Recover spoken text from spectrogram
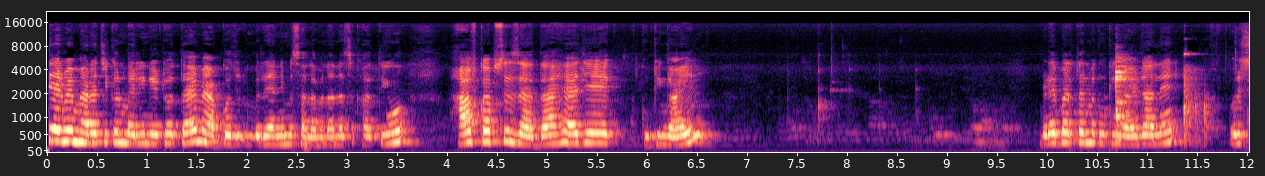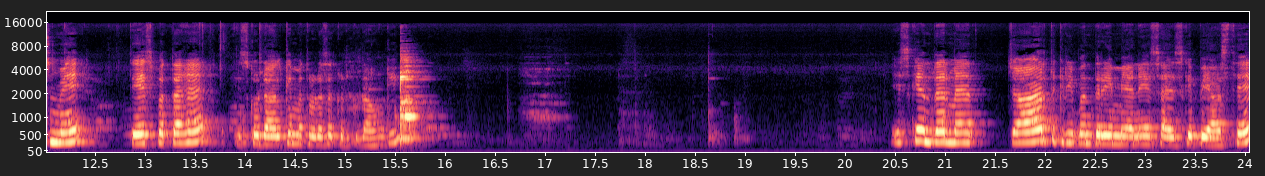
देर में हमारा चिकन मैरिनेट होता है। मैं आपको बिरयानी मसाला बनाना सिखाती हूँ। हाफ़ कप से ज़्यादा है ये कुकिंग ऑयल बड़े बर्तन में कुकिंग ऑयल डालें और इसमें तेज़ पत्ता है, इसको डाल के मैं थोड़ा सा कड़कड़ाऊँगी। इसके अंदर मैं चार तकरीबन दरमियाने साइज़ के प्याज थे,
